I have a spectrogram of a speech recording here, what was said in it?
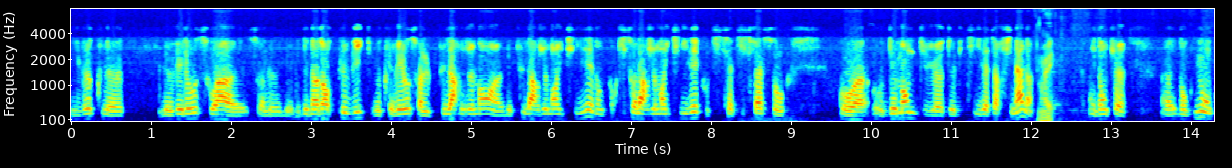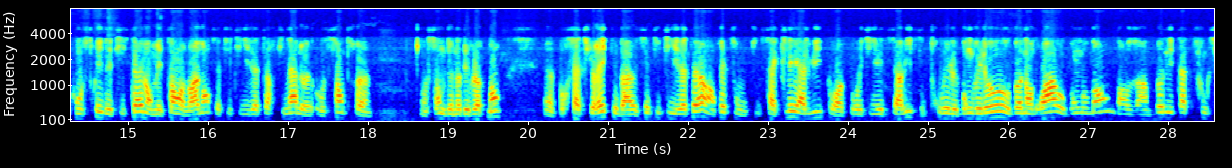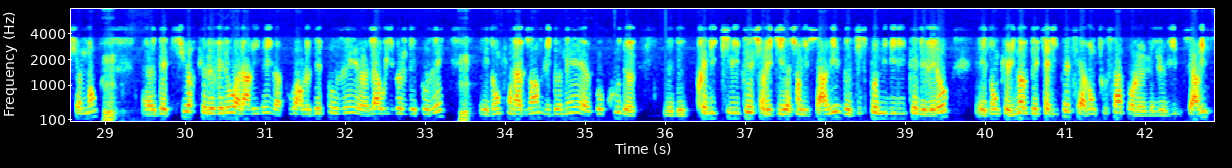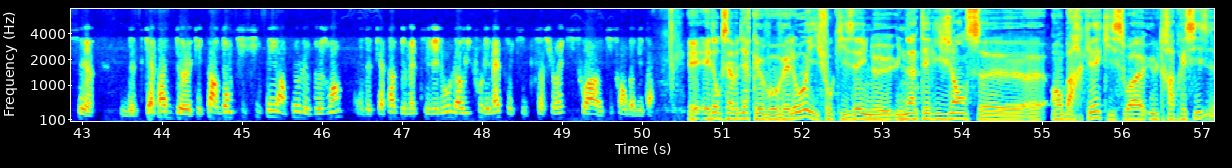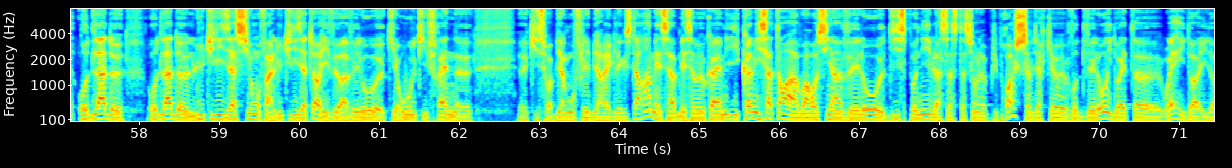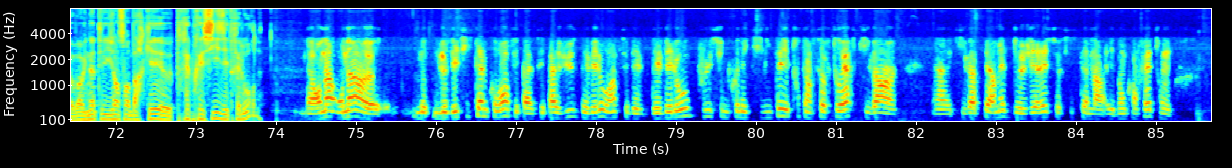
il veut que le, le vélo soit, soit le, le d'ordre public veut que le vélo soit le plus largement, le plus largement utilisé. Donc pour qu'il soit largement utilisé, il faut qu'il satisfasse aux, aux, demandes du, de l'utilisateur final. Et donc, donc nous, on construit des systèmes en mettant vraiment cet utilisateur final au centre, au centre de nos développements. Euh, pour s'assurer que bah, cet utilisateur, en fait, son, sa clé à lui pour, pour utiliser le service, c'est de trouver le bon vélo au bon endroit, au bon moment, dans un bon état de fonctionnement, mmh. euh, d'être sûr que le vélo, à l'arrivée, il va pouvoir le déposer euh, là où il veut le déposer. Mmh. Et donc, on a besoin de lui donner beaucoup de, de, de prédictivité sur l'utilisation du service, de disponibilité des vélos. Et donc, une offre de qualité, c'est avant tout ça pour le, le, le libre service, c'est d'être capable de quelque part d'anticiper un peu le besoin, d'être capable de mettre les vélos là où il faut les mettre et de s'assurer qu'ils soient, qu'ils soient en bon état. Et, et, donc ça veut dire que vos vélos, il faut qu'ils aient une, une intelligence euh, embarquée qui soit ultra précise, au-delà de, au-delà de l'utilisation. Enfin, l'utilisateur, il veut un vélo euh, qui roule, qui freine. Euh, euh, qui soit bien gonflé, bien réglé, etc. Mais ça, mais ça veut quand même, comme il s'attend à avoir aussi un vélo euh, disponible à sa station la plus proche, ça veut dire que votre vélo, il doit être, euh, ouais, il doit, il doit avoir une intelligence embarquée très précise et très lourde. Ben, on a, on a le, des systèmes qu'on vend, c'est pas, c'est pas juste des vélos, hein, c'est des, vélos plus une connectivité et tout un software qui va, qui va permettre de gérer ce système-là. Et donc en fait, on,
